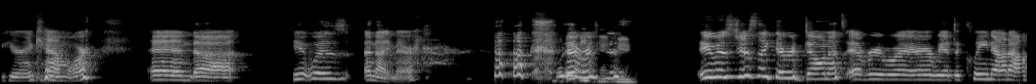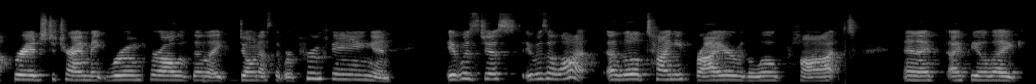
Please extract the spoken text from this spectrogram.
here in Canmore. And uh, it was a nightmare. there was it was just like there were donuts everywhere. We had to clean out our fridge to try and make room for all of the like donuts that were proofing. And it was just, it was a lot. A little tiny fryer with a little pot. And I, I feel like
